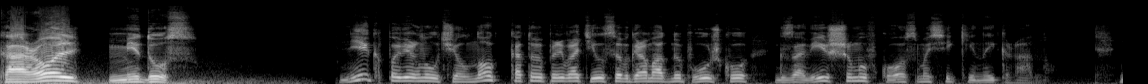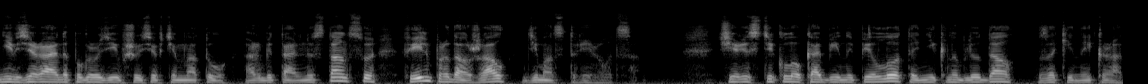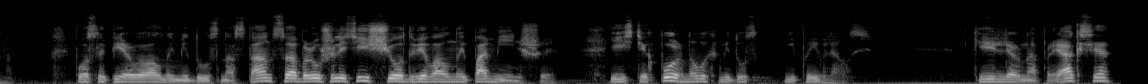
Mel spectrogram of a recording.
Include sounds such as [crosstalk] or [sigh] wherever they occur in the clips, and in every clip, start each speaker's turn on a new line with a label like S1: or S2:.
S1: Король Медуз Ник повернул челнок, который превратился в громадную пушку, к зависшему в космосе киноэкрану. Невзирая на погрузившуюся в темноту орбитальную станцию, фильм продолжал демонстрироваться. Через стекло кабины пилота Ник наблюдал за киноэкраном. После первой волны медуз на станцию обрушились еще две волны поменьше — и с тех пор новых медуз не появлялось. Киллер напрягся,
